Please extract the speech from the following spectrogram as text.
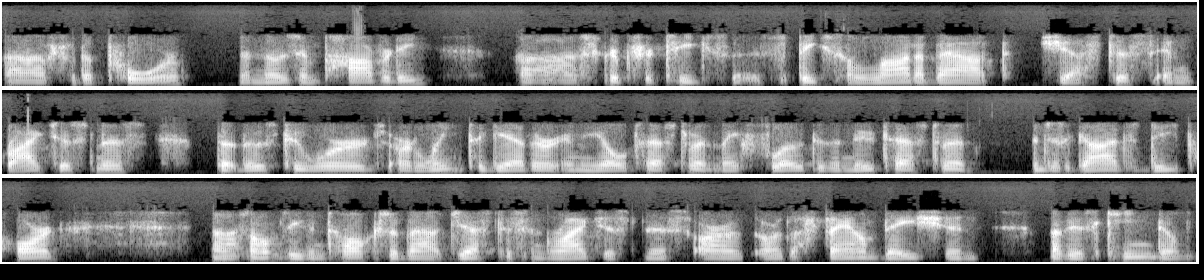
uh, for the poor and those in poverty. Uh, scripture te- speaks a lot about justice and righteousness. That those two words are linked together in the Old Testament and they flow to the New Testament, and just God's deep heart. Uh, Psalms even talks about justice and righteousness are, are the foundation of His kingdom.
